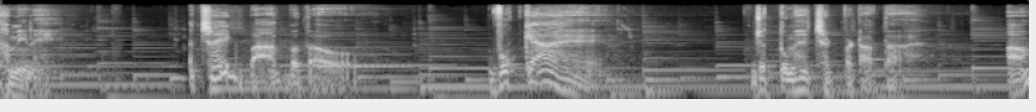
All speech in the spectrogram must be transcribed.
थमी नहीं। अच्छा एक बात बताओ, वो क्या है जो तुम्हें छटपटाता है आ?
